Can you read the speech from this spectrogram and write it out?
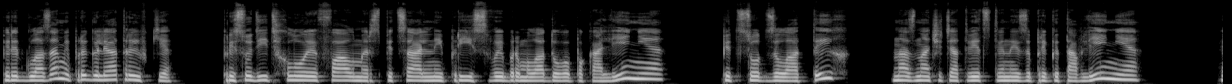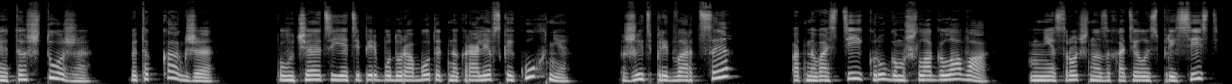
Перед глазами прыгали отрывки. Присудить Хлое Фалмер специальный приз «Выбор молодого поколения», 500 золотых, назначить ответственный за приготовление. Это что же? Это как же? Получается, я теперь буду работать на королевской кухне? Жить при дворце? От новостей кругом шла голова. Мне срочно захотелось присесть,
